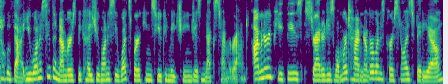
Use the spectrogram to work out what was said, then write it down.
all of that. You want to see the numbers because you want to see what's working so you can make changes next time around. I'm going to repeat these strategies one more time. Number one is personalized video.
